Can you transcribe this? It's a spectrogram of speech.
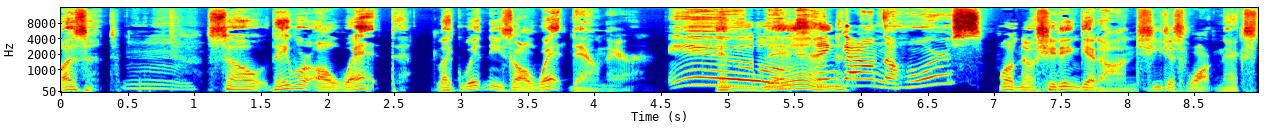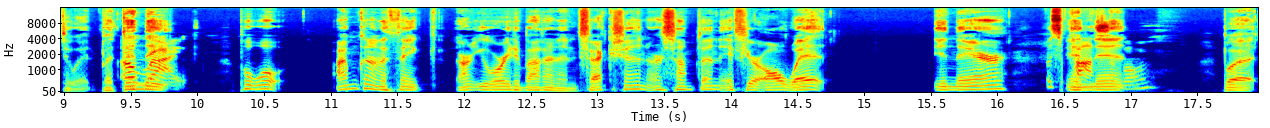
wasn't Mm. so they were all wet like whitney's all wet down there Ew. then- then got on the horse? well no she didn't get on she just walked next to it but Oh, then they right. but well i'm gonna think aren't you worried about an infection or something if you're all wet in there It's and then- possible. But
